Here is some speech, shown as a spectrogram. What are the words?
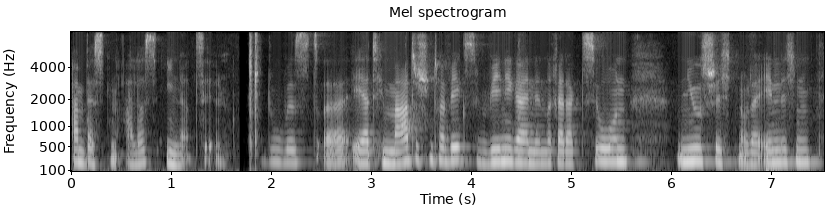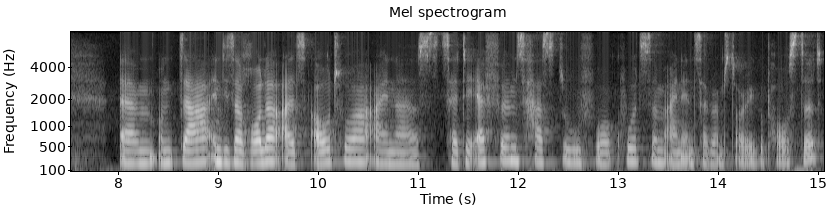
am besten alles ihn erzählen. Du bist äh, eher thematisch unterwegs, weniger in den Redaktionen, News-Schichten oder ähnlichem. Ähm, und da in dieser Rolle als Autor eines ZDF-Films hast du vor kurzem eine Instagram-Story gepostet,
